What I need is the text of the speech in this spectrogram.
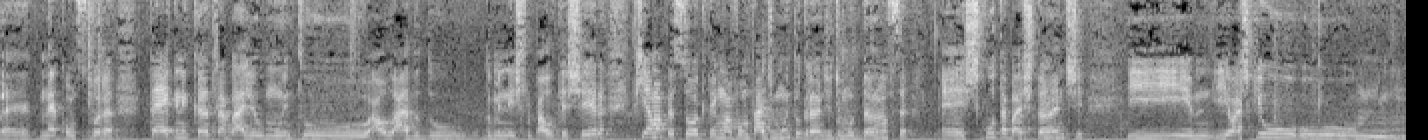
é, né, consultora técnica, trabalho muito ao lado do, do ministro Paulo Teixeira, que é uma pessoa que tem uma vontade muito grande de mudança, é, escuta bastante e, e eu acho que o, o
